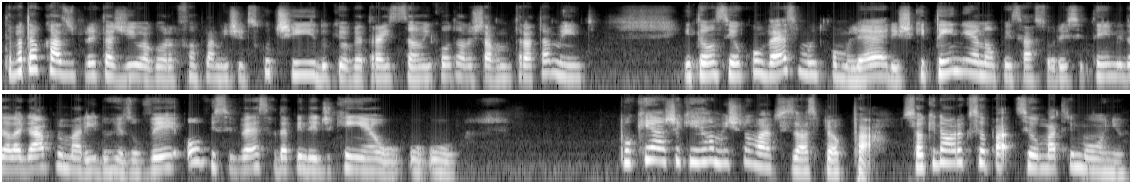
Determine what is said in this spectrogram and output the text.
Teve até o caso de Preta Gil, agora foi amplamente discutido, que houve a traição enquanto ela estava no tratamento. Então, assim, eu converso muito com mulheres que tendem a não pensar sobre esse tema e delegar para o marido resolver, ou vice-versa, depender de quem é o, o, Porque acha que realmente não vai precisar se preocupar. Só que na hora que seu, seu matrimônio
